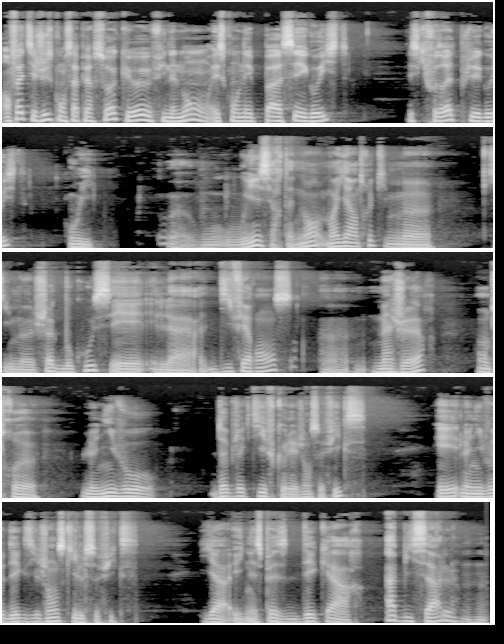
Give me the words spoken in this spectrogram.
En fait, c'est juste qu'on s'aperçoit que finalement, est-ce qu'on n'est pas assez égoïste? Est-ce qu'il faudrait être plus égoïste? Oui. Euh, oui, certainement. Moi, il y a un truc qui me, qui me choque beaucoup, c'est la différence euh, majeure entre le niveau d'objectif que les gens se fixent et le niveau d'exigence qu'ils se fixent. Il y a une espèce d'écart abyssal Mhm.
